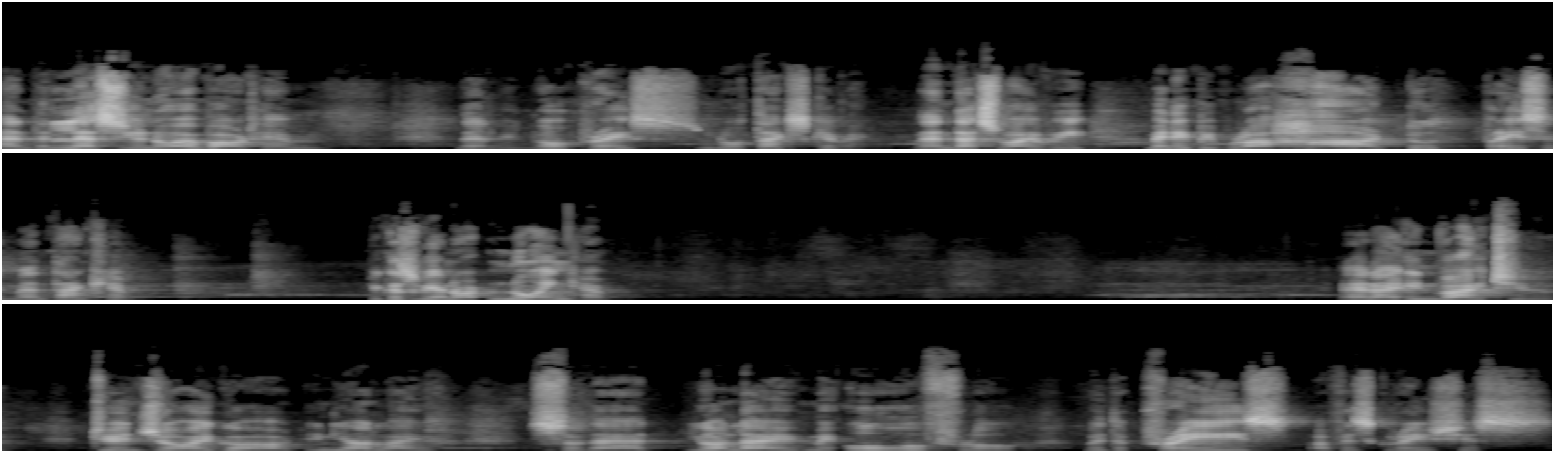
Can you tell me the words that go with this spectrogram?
And the less you know about Him, there'll be no praise, no thanksgiving. And that's why we, many people are hard to praise Him and thank Him because we are not knowing Him. And I invite you to enjoy God in your life so that your life may overflow with the praise of His gracious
